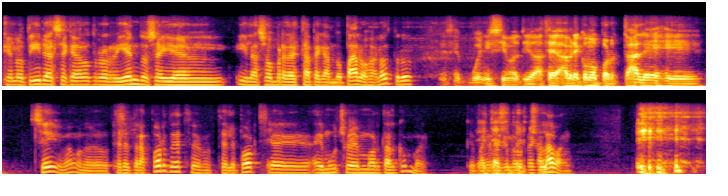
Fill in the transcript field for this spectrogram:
que lo tira, se queda el otro riéndose y, el, y la sombra le está pegando palos al otro. Ese es buenísimo, tío. Hace, abre como portales. eh. Sí, vamos, los teletransportes, estos, los teleports, que hay muchos en Mortal Kombat, que Está parece que los superchulo. regalaban.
